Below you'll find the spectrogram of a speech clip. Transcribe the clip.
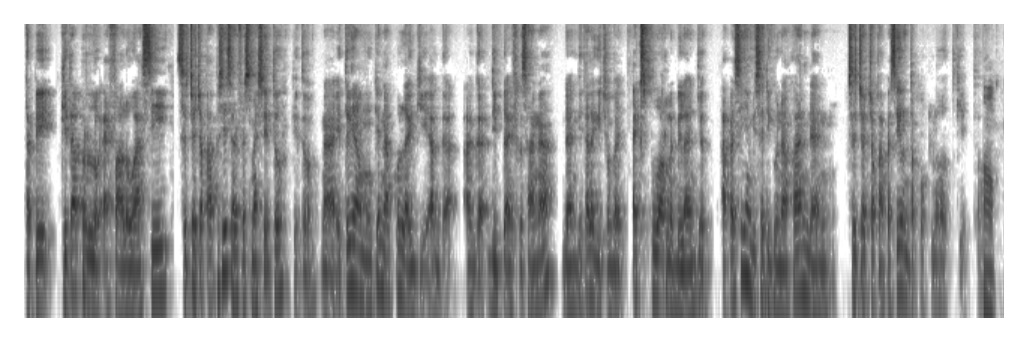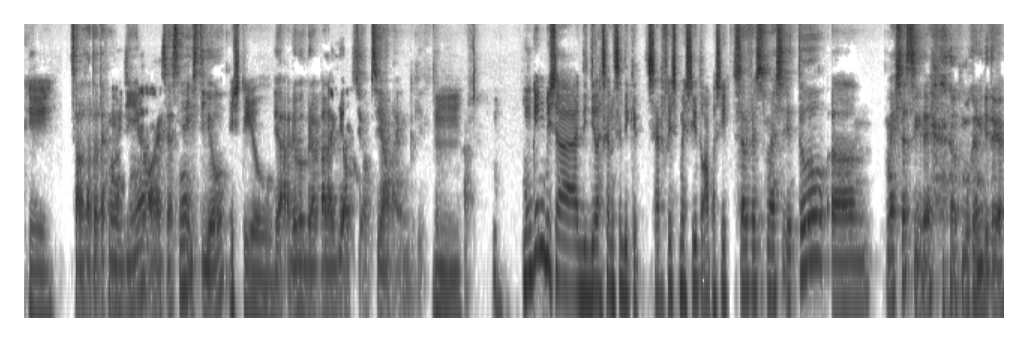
tapi kita perlu evaluasi secocok apa sih service mesh itu gitu. Nah, itu yang mungkin aku lagi agak agak deep dive ke sana dan kita lagi coba explore lebih lanjut. Apa sih yang bisa digunakan dan secocok apa sih untuk workload gitu. Oke. Okay. Salah satu teknologinya OSS-nya Istio. Istio. Ya, ada beberapa lagi opsi-opsi yang lain gitu. Hmm. Nah. Mungkin bisa dijelaskan sedikit, service mesh itu apa sih? Service mesh itu um, meshes gitu ya, bukan gitu ya.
